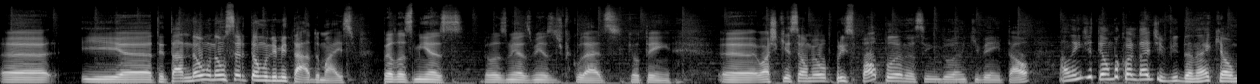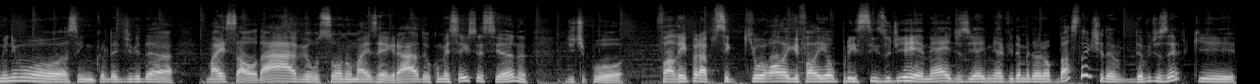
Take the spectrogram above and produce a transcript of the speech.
É, e é, tentar não, não ser tão limitado mais pelas minhas, pelas minhas, minhas dificuldades que eu tenho. É, eu acho que esse é o meu principal plano, assim, do ano que vem e tal. Além de ter uma qualidade de vida, né? Que é o mínimo, assim, qualidade de vida mais saudável, sono mais regrado. Eu comecei isso esse ano, de tipo, falei pra psicóloga e falei, eu preciso de remédios, e aí minha vida melhorou bastante, devo, devo dizer que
